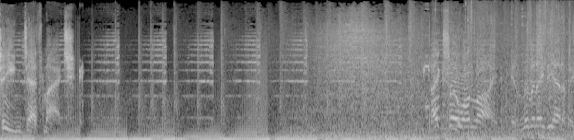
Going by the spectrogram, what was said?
Team Deathmatch. EXO online. Eliminate the enemies.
